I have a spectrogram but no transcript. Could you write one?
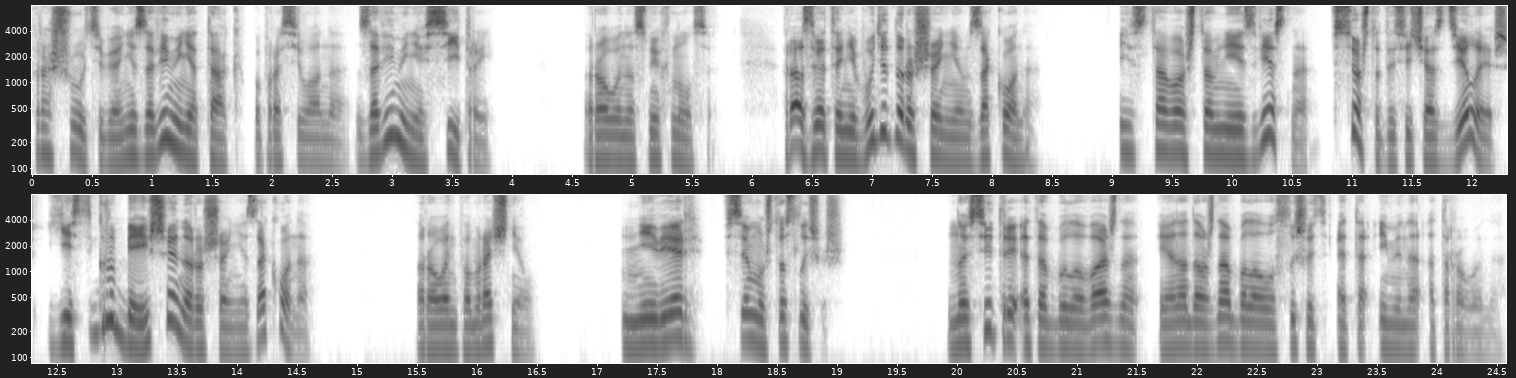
«Прошу тебя, не зови меня так», — попросила она. «Зови меня Ситрой». Роуэн усмехнулся. «Разве это не будет нарушением закона?» «Из того, что мне известно, все, что ты сейчас делаешь, есть грубейшее нарушение закона». Роуэн помрачнел. «Не верь всему, что слышишь». Но Ситре это было важно, и она должна была услышать это именно от Роуэна.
